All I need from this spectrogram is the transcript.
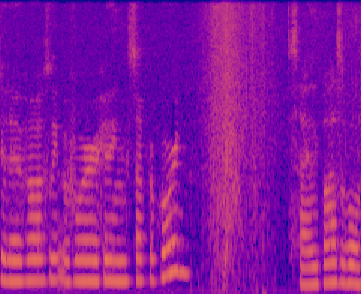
Did I fall asleep before hitting stop record? It's highly possible.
